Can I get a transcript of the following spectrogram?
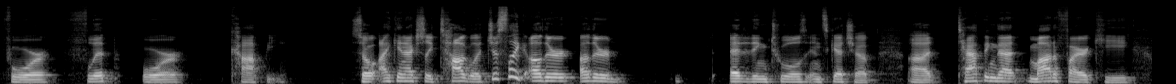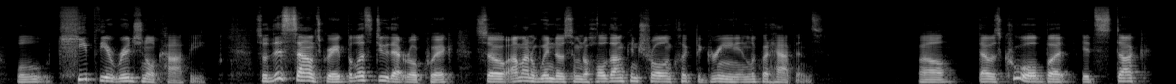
for flip or copy. So I can actually toggle it just like other, other editing tools in SketchUp, uh, tapping that modifier key will keep the original copy. So this sounds great, but let's do that real quick. So I'm on Windows, so I'm gonna hold down Control and click the green, and look what happens. Well, that was cool, but it stuck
